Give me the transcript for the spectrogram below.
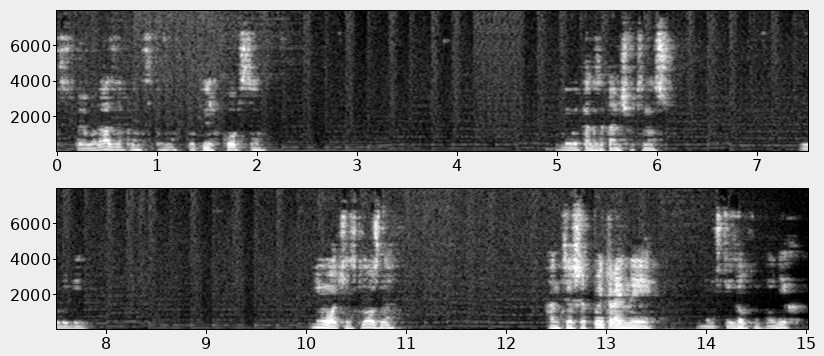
с первого раза, в принципе. Ну, тут легко все. И вот так заканчивается наш уровень. Не очень сложно. В конце шипы тройные. Можете сдохнуть на них.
